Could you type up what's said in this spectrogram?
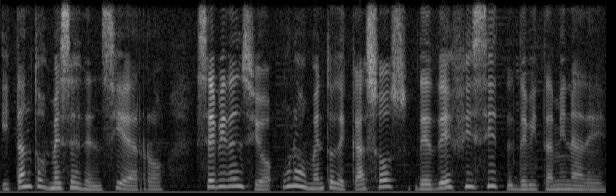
y tantos meses de encierro, se evidenció un aumento de casos de déficit de vitamina D.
